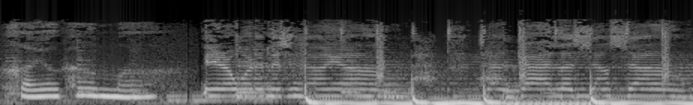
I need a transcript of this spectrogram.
还要看吗？你让我的内心荡漾，展开了想象。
